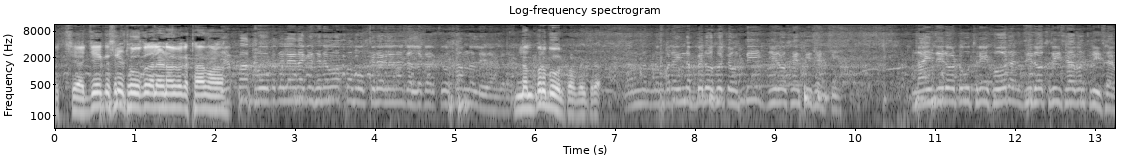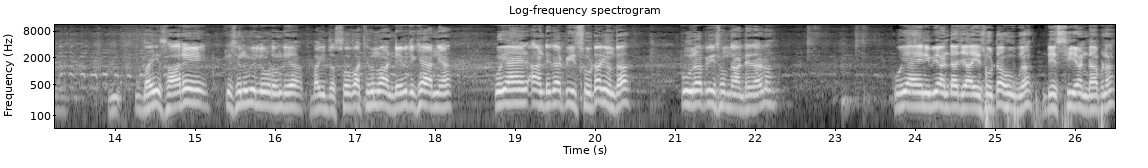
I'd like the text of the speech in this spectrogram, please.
ਅੱਛਾ ਜੇ ਕਿਸੇ ਨੇ ਠੋਕ ਦਾ ਲੈਣਾ ਹੋਵੇ ਇਕੱਠਾ ਮਾਲ ਜੇ ਆਪਾਂ ਥੋਕ ਤੇ ਲੈਣਾ ਕਿਸੇ ਨੇ ਉਹ ਆਪਾਂ ਮੌਕੇ ਤੇ ਅਗਲੇ ਨਾਲ ਗੱਲ ਕਰਕੇ ਉਸ ਹਿਸਾਬ ਨਾਲ ਦੇ ਦਾਂਗੇ ਰਾਜ। ਨੰਬਰ ਬੋਲ ਪਾ ਬਾਈ ਤੇਰਾ। ਨੰਬ- ਨੰਬਰ ਹੈ 90234 03737 90234 ਬਾਈ ਸਾਰੇ ਕਿਸੇ ਨੂੰ ਵੀ ਲੋੜ ਹੁੰਦੀ ਆ। ਬਾਈ ਦੱਸੋ ਬਾਕੀ ਤੁਹਾਨੂੰ ਆਂਡੇ ਵੀ ਦਿਖਾ ਆਨੇ ਆ। ਕੋਈ ਐ ਆਂਡੇ ਦਾ ਪੀਸ ਛੋਟਾ ਨਹੀਂ ਹੁੰਦਾ। ਪੂਰਾ ਪੀਸ ਹੁੰਦਾ ਆਂਡੇ ਦਾ ਨਾ ਕੋਈ ਐ ਨਹੀਂ ਵੀ ਆਂਡਾ ਜਾਈ ਛੋਟਾ ਹੋਊਗਾ ਦੇਸੀ ਆਂਡਾ ਆਪਣਾ।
